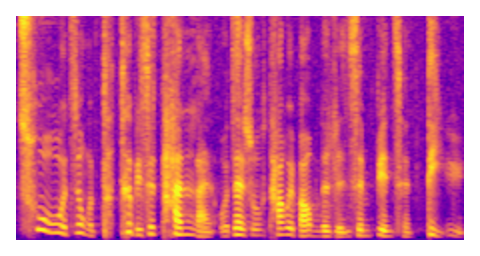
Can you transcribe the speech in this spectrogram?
错误这种，特别是贪婪，我在说，他会把我们的人生变成地狱。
